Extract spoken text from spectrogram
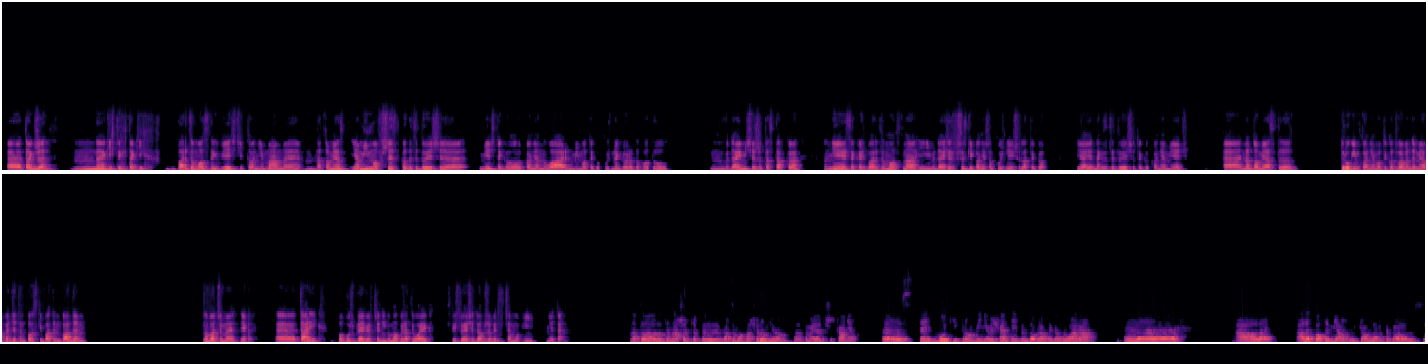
E, także mm, no, jakichś tych takich bardzo mocnych wieści to nie mamy. Natomiast ja mimo wszystko decyduję się mieć tego konia noir, mimo tego późnego rodowodu. Mm, wydaje mi się, że ta stawka no, nie jest jakaś bardzo mocna i wydaje się, że wszystkie konie są późniejsze, dlatego ja jednak zdecyduję się tego konia mieć. E, natomiast e, drugim koniem, bo tylko dwa będę miał, będzie ten polski Baden-Baden. Zobaczymy, jak e, Tarik po Bushbrave'ie w treningu Małgorzaty Łojek spisuje się dobrze, więc czemu i nie ten. No to te nasze typy bardzo mocno się różnią. Trzy konie. E, z tej dwójki, którą wymieniłeś, chętniej bym dobrał tego Nuara, e, ale ale potem miałbym problem chyba z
